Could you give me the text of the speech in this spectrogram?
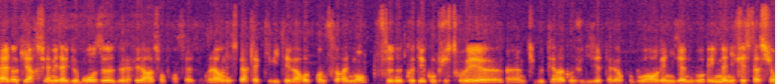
Euh, donc il a reçu la médaille de bronze de la fédération française. Voilà, on espère que l'activité va reprendre sereinement. De notre côté, qu'on puisse trouver euh, un petit bout de terrain, comme je vous disais tout à l'heure, pour pouvoir organiser à nouveau une manifestation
